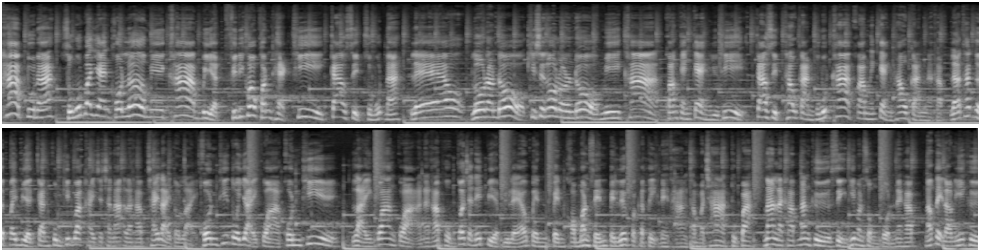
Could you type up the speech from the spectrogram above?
ภาพดูนะ สมมุติว่าแยนโคลเลอร์มีค่าเบียดฟิสิกอลคอนแทคที่ 90 สมมตินะ แล้วโรนัลโดคิเตียโนโรนัลโดมีค่าความแข็งแกร่งอยู่ที่ 90 เท่ากัน สมมติค่าความแข็งแกร่งเท่ากันนะครับแล้วถ้าเกิดไปเบียดกันคุณคิดว่าใครจะชนะล่ะครับใช้ไหลต่อไหลคนที่ตัวใหญ่กว่าคนที่ไหลกว้างกว่านะครับผมก็จะได้เปรียบอยู่แล้วเป็นเป็นคอมมอนเซนส์เป็นเรื่องปกติในทางธรรมชาติถูกปะนั่นแหละครับนั่นคือสิ่งที่มันส่งผลนะครับนักเตะเหล่านี้คือ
